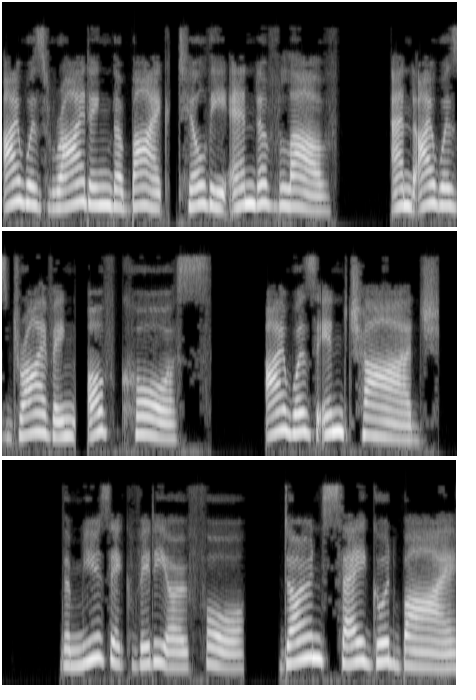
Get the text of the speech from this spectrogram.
I was riding the bike till the end of love. And I was driving, of course. I was in charge. The music video for Don't Say Goodbye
